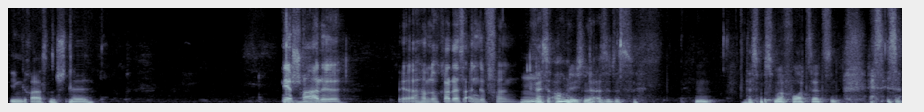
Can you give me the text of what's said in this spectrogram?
ging rasend schnell. Ja, schade. Wir haben doch gerade erst angefangen. Ich weiß auch nicht, ne? Also das, hm, das müssen wir fortsetzen. Es ist,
